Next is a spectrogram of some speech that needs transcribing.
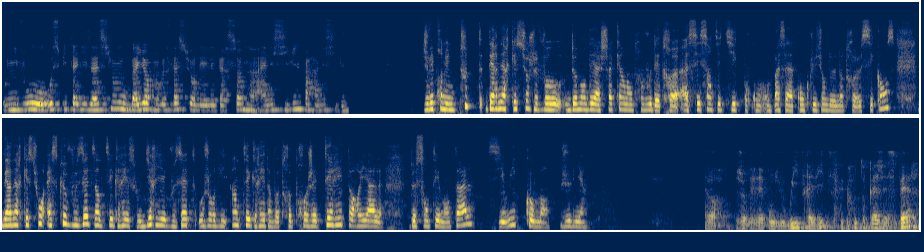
au niveau hospitalisation ou d'ailleurs, on le fait sur les, personnes années civiles par année civile. Je vais prendre une toute dernière question. Je vais vous demander à chacun d'entre vous d'être assez synthétique pour qu'on passe à la conclusion de notre séquence. Dernière question, est-ce que vous êtes intégré, est-ce que vous diriez que vous êtes aujourd'hui intégré dans votre projet territorial de santé mentale? Si oui, comment? Julien alors, j'aurais répondu oui très vite, en tout cas j'espère.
